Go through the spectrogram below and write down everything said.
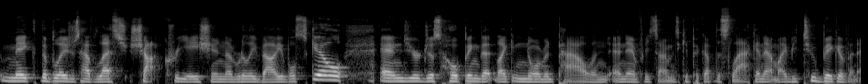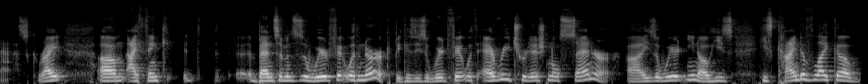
make the Blazers have less shot creation, a really valuable skill, and you're just hoping that like Norman Powell and, and Anfernee Simons can pick up the slack, and that might be too big of an ask, right? Um, I think it, Ben Simmons is a weird fit with Nurk because he's a weird fit with every traditional center. Uh, he's a weird, you know, he's he's kind of like a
